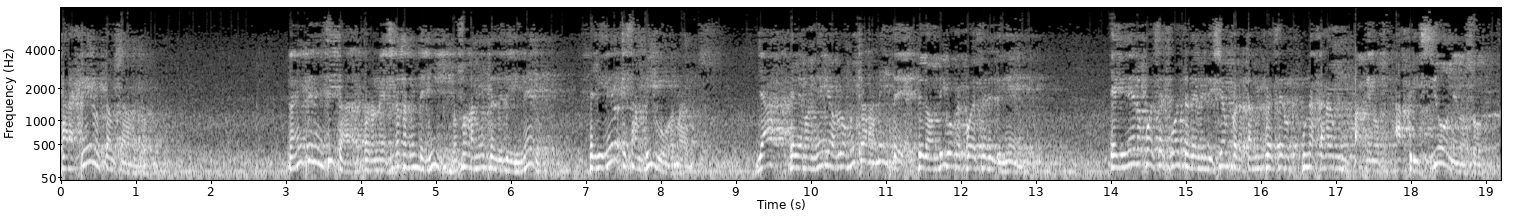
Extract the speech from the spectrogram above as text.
para qué lo está usando. La gente necesita, pero necesita también de mí, no solamente de mi dinero. El dinero es ambiguo, hermanos. Ya el Evangelio habló muy claramente de lo ambiguo que puede ser el dinero. El dinero puede ser fuente de bendición, pero también puede ser una trampa que nos aprisione nosotros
